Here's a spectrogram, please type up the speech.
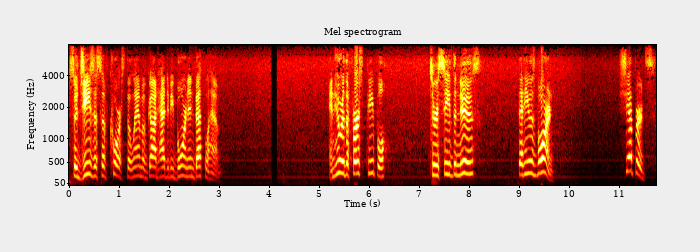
So Jesus, of course, the Lamb of God, had to be born in Bethlehem. And who are the first people to receive the news that he was born? Shepherds.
